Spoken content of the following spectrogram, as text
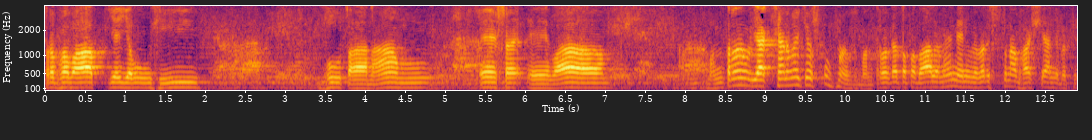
ప్రభవాప్యయౌ హి భూతానాం. ఏష ఏవా. మంత్ర వ్యాఖ్యానమే చేసుకుంటున్నాను. మంత్రగత పదాలనే నేను వివరిస్తున్న భాష్యాన్ని బట్టి.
